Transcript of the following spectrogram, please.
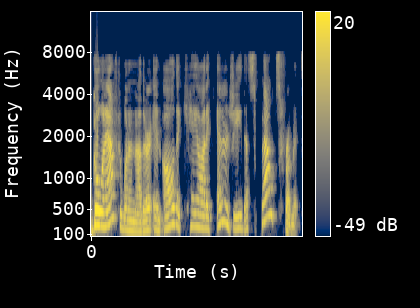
going after one another and all the chaotic energy that spouts from it.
